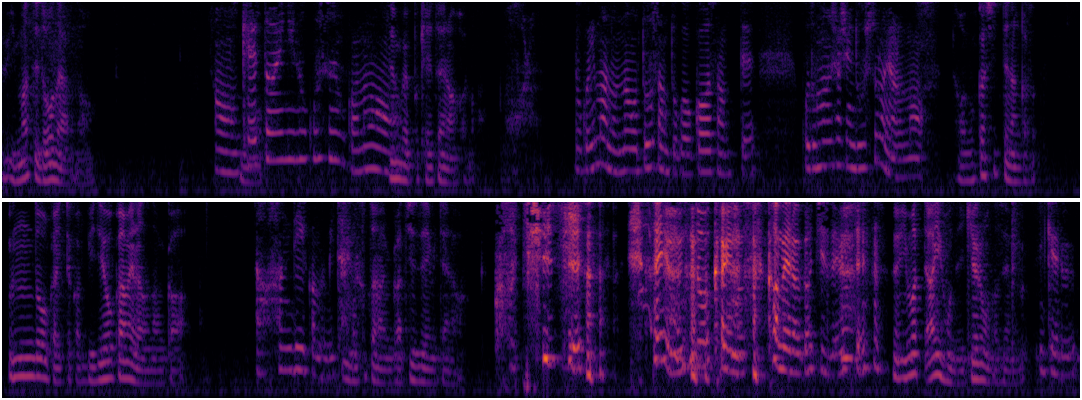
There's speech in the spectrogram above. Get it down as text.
でも今ってどうなんやろなああ携帯に残すんかな？全部やっぱ携帯なんかな？なんか今のなお父さんとかお母さんって子供の写真どうしとるんやろな。なんか昔ってなんかさ運動会とかビデオカメラのなんかあハンディカムみたいな。持っとったらガチ勢みたいな。ガチ勢。はい運動会のカメラガチ勢みたいな。でも今って iPhone でいけるもんな全部。いける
